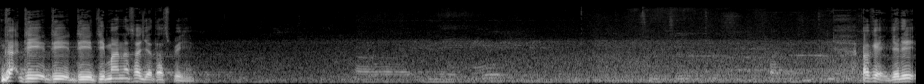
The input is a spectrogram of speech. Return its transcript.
Enggak di di di di mana saja tasbihnya? Oke, jadi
